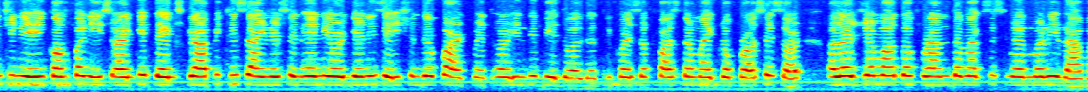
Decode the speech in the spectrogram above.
engineering companies, architects, graphic designers, and any organization, department, or individual that requires a faster microprocessor, a large amount of random access memory RAM,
